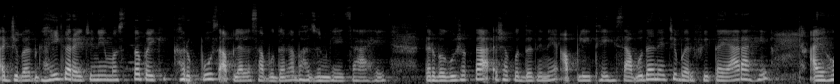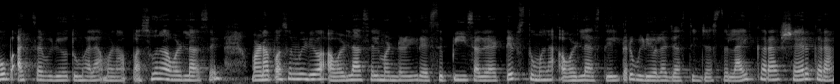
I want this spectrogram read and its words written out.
अजिबात घाई करायची नाही. मस्तपैकी खरपूस आपल्याला साबुदाणा भाजून घ्यायचा आहे. तर बघू शकता अशा पद्धतीने आपली इथे ही साबुदाण्याची बर्फी तयार आहे. आय होप आजचा व्हिडिओ तुम्हाला मनापासून आवडला असेल. मनापासून व्हिडिओ आवडला असेल मंडळी रेसिपी सगळ्या टिप्स तुम्हाला आवडल्या असतील तर व्हिडिओला जास्तीत जास्त लाईक करा शेअर करा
